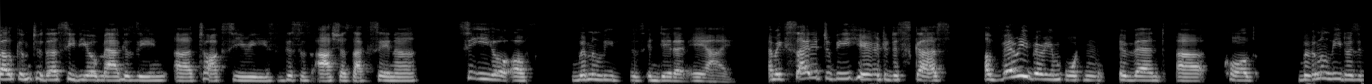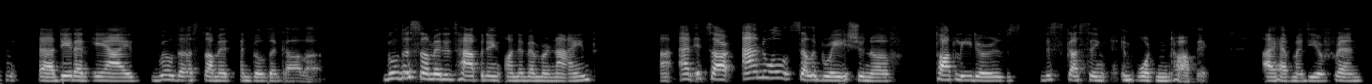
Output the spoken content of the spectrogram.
welcome to the CDO Magazine uh, talk series. This is Asha Saxena, CEO of Women Leaders in Data and AI. I'm excited to be here to discuss a very, very important event uh, called Women Leaders in uh, Data and AI's WILDA Summit and WILDA Gala. WILDA Summit is happening on November 9th, uh, and it's our annual celebration of thought leaders discussing important topics. I have my dear friend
